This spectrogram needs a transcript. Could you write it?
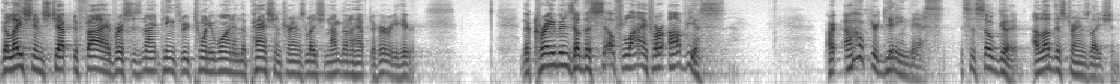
Galatians chapter 5, verses 19 through 21 in the Passion Translation. I'm going to have to hurry here. The cravings of the self life are obvious. I hope you're getting this. This is so good. I love this translation.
